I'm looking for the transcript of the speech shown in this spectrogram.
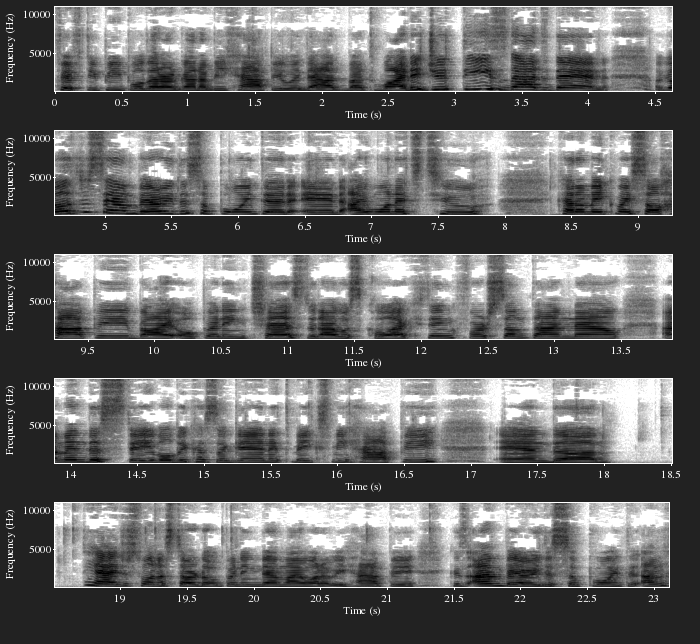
50 people that are gonna be happy with that, but why did you tease that then? Okay, let's just say I'm very disappointed, and I wanted to kind of make myself happy by opening chests that I was collecting for some time now. I'm in this stable because, again, it makes me happy, and, um, yeah, I just want to start opening them. I want to be happy because I'm very disappointed. I'm.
